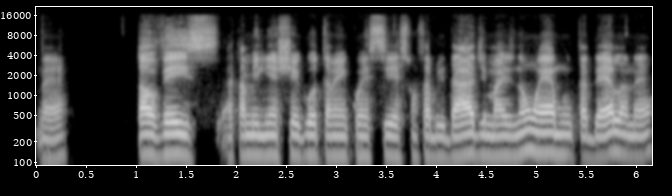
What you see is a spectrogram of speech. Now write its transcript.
né? Talvez a Camilinha chegou também com essa responsabilidade, mas não é muita dela, né?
